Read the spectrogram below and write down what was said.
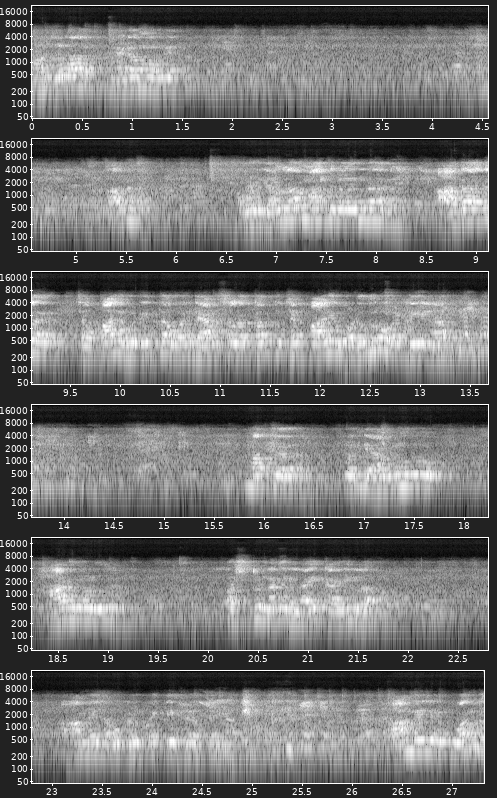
ಮಂಜುಳಾ ಮೇಡಮ್ ಅವರೇ. ಆಗ ಅವರು ಎಲ್ಲ ಮಾತುಗಳನ್ನು ಆಗಾಗ ಚಪ್ಪಾಳಿ ಹೊಡಿತ ಒಂದೆರಡು ಸಲ ತಪ್ಪು ಚಪ್ಪಾಳಿ ಹೊಡೆದ್ರೂ ಹೊಡಲಿಲ್ಲ ಮತ್ತು ಒಂದು ಎರಡು ಮೂರು ಹಾಡುಗಳು ಅಷ್ಟು ನನಗೆ ಲೈಕ್ ಆಗಿಲ್ಲ. ಆಮೇಲೆ ಅವುಗಳ ಬಗ್ಗೆ ಹೇಳ್ತೇನೆ ಆಮೇಲೆ ಒಂದು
